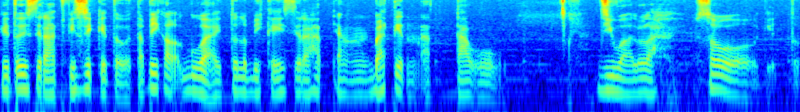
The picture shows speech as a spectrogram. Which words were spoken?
itu istirahat fisik gitu tapi kalau gua itu lebih ke istirahat yang batin atau jiwa lu lah soul gitu.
